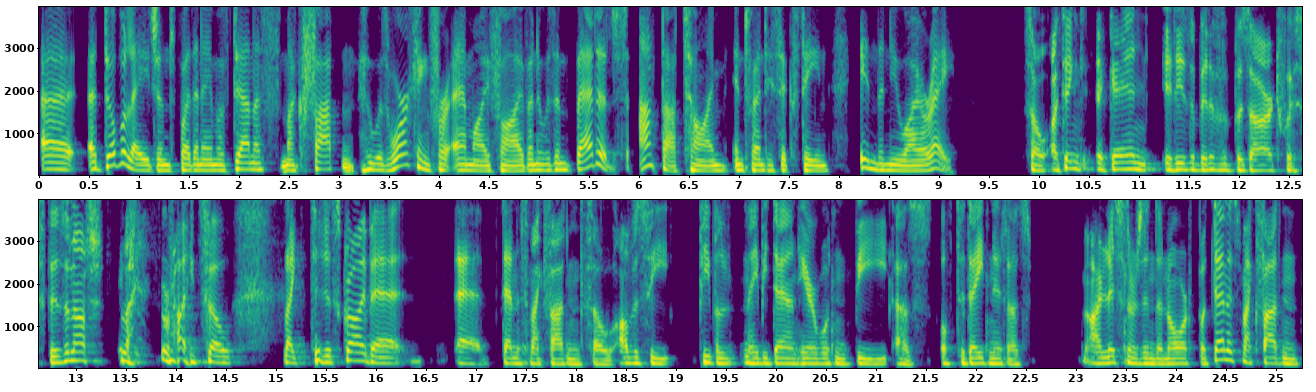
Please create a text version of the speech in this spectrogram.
uh, a double agent by the name of Dennis McFadden, who was working for MI5 and who was embedded at that time in 2016 in the new IRA. So I think again, it is a bit of a bizarre twist, is it not? Like, right. So, like to describe uh, uh, Dennis McFadden. So obviously, people maybe down here wouldn't be as up to date in it as our listeners in the north. But Dennis McFadden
